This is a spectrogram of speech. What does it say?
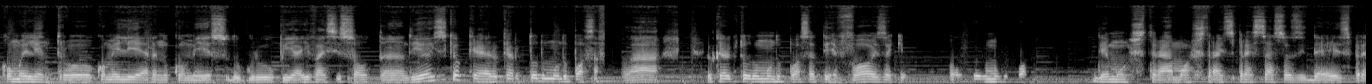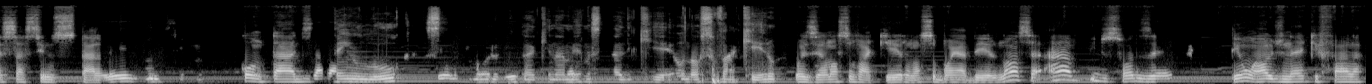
como ele entrou, como ele era no começo do grupo, e aí vai se soltando. E é isso que eu quero. Eu quero que todo mundo possa falar, eu quero que todo mundo possa ter voz aqui, todo mundo possa demonstrar, mostrar, expressar suas ideias, expressar seus talentos, contar, desabafar. Tem o Lucas, que mora aqui na mesma cidade que eu, o nosso vaqueiro. Pois é, o nosso vaqueiro, o nosso boiadeiro. Nossa, a Vídeos Fodas é. Tem um áudio, né, que fala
